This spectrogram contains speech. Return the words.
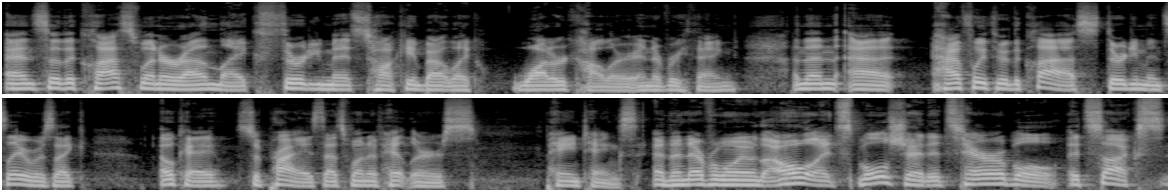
And so the class went around like 30 minutes talking about like watercolor and everything. And then at halfway through the class, 30 minutes later, was like, okay, surprise, that's one of Hitler's paintings. And then everyone was like, oh, it's bullshit. It's terrible. It sucks.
